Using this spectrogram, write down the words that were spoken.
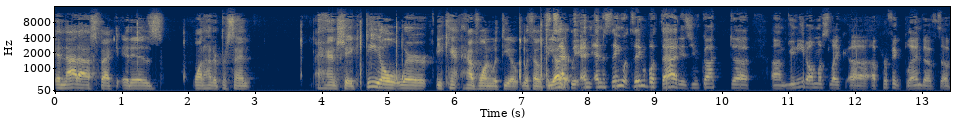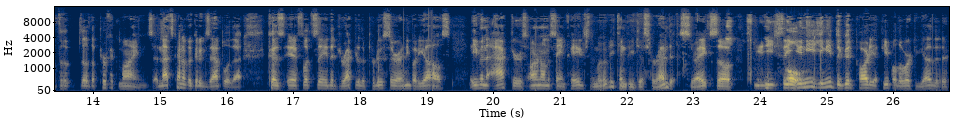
in that aspect it is 100% handshake deal where you can't have one with the without the exactly. other. Exactly. And and the thing thing about that is you've got uh, um, you need almost like a, a perfect blend of, of the, the, the, perfect minds. And that's kind of a good example of that. Because if, let's say, the director, the producer, or anybody else, even the actors aren't on the same page, the movie can be just horrendous, right? So you need, so oh. you need, you need the good party of people to work together.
